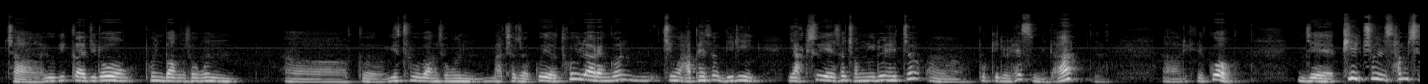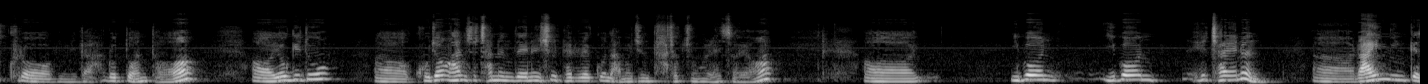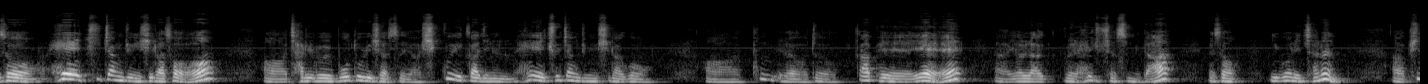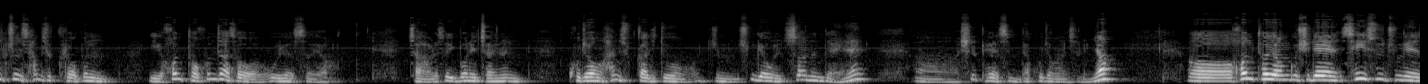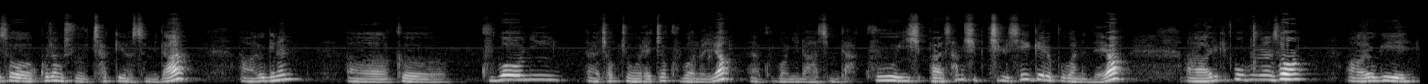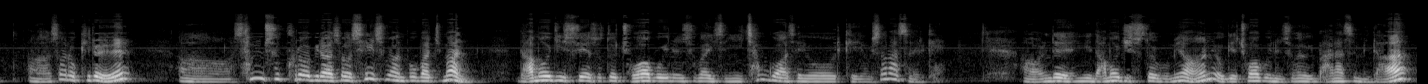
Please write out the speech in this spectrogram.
자, 여기까지로 본 방송은 어, 그 유튜브 방송은 마쳐졌고요. 토요일 날 한 건 지금 앞에서 미리 약수해서 정리를 했죠. 어, 복귀를 했습니다. 어, 이렇게 됐고 이제 필출 삼스크럽입니다. 로또 헌터. 어, 여기도 어, 고정 한수 찾는 데는 실패를 했고 나머지는 다 적중을 했어요. 어, 이번 이번 회차에는 어, 라인님께서 해외 출장 중이시라서 어, 자료를 못 올리셨어요. 19일까지는 해외 출장 중이시라고 어, 통, 저, 카페에 어, 연락을 해주셨습니다. 그래서 이번 2차는 어, 필출 삼수클럽은 이 헌터 혼자서 올렸어요. 자, 그래서 이번 2차에는 고정 한 수까지도 좀 신경을 썼는데 어, 실패했습니다. 고정 한 수는요. 어, 헌터 연구실의 세수 중에서 고정수 찾기였습니다. 어, 여기는 어, 그 9번이 적중을 했죠. 9번을요. 9번이 나왔습니다. 9, 28, 37 3개를 뽑았는데요. 어, 이렇게 뽑으면서 어, 여기 어, 써놓기를 삼수 클럽이라서 세 수만 뽑았지만 나머지 수에서도 좋아 보이는 수가 있으니 참고하세요. 이렇게 여기 써놨어요. 이렇게. 어, 그런데 이 나머지 수들 보면 여기에 좋아 보이는 수가 여기 많았습니다.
